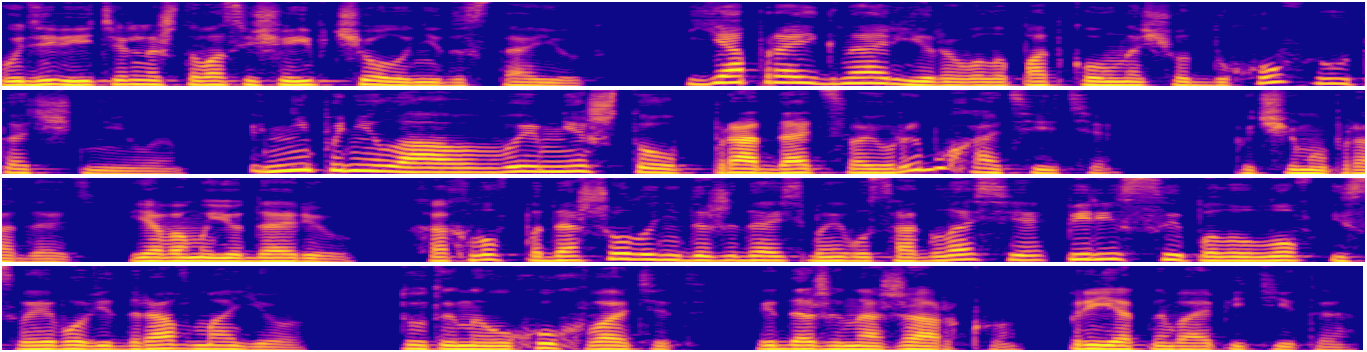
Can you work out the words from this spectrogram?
Удивительно, что вас еще и пчелы не достают. Я проигнорировала подкол насчет духов и уточнила. «Не поняла, вы мне что, продать свою рыбу хотите?» Почему продать? Я вам ее дарю. Хохлов подошел и, не дожидаясь моего согласия, пересыпал улов из своего ведра в мое. Тут и на уху хватит, и даже на жарку. Приятного аппетита.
